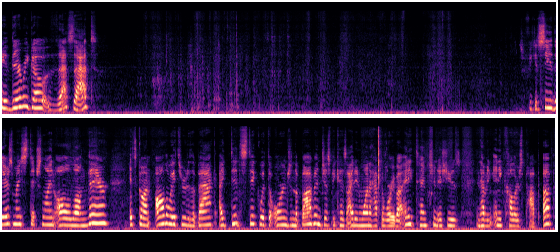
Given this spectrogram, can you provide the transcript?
Okay, there we go. That's that. So if you can see, there's my stitch line all along there. It's gone all the way through to the back. I did stick with the orange and the bobbin just because I didn't want to have to worry about any tension issues and having any colors pop up.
